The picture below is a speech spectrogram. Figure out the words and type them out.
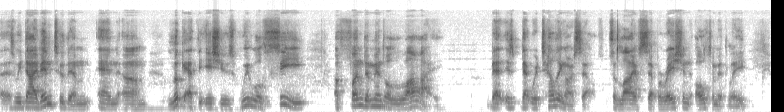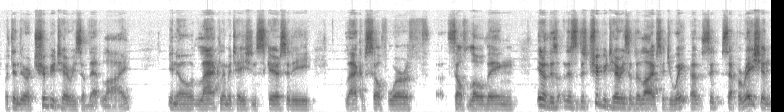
as we dive into them and um, look at the issues, we will see a fundamental lie that is that we're telling ourselves. It's a lie of separation ultimately, but then there are tributaries of that lie, you know, lack, limitation, scarcity, lack of self-worth, self-loathing. You know, there's, there's, there's tributaries of the lie of, situa- of separation.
